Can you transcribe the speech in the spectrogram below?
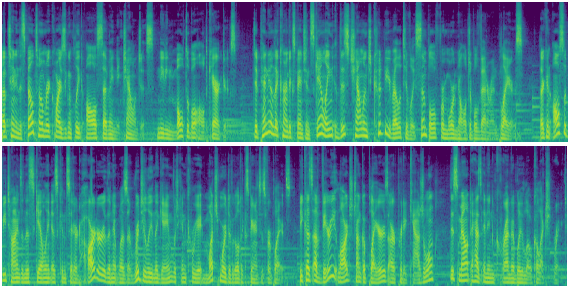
Obtaining the Spelltome requires you complete all 7 unique challenges, needing multiple alt characters. Depending on the current expansion scaling, this challenge could be relatively simple for more knowledgeable veteran players. There can also be times when this scaling is considered harder than it was originally in the game, which can create much more difficult experiences for players. Because a very large chunk of players are pretty casual, this mount has an incredibly low collection rate.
